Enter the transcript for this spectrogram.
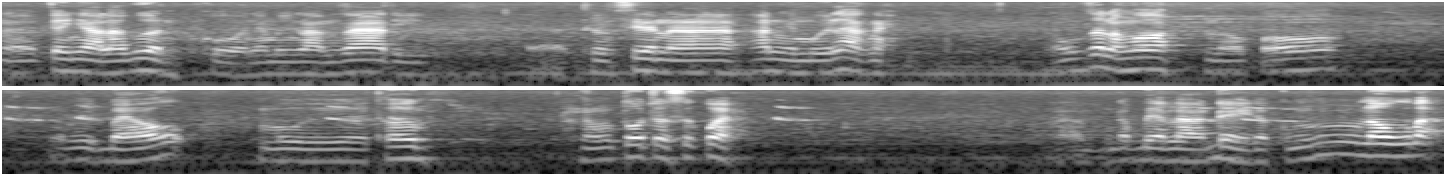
ờ, cây nhà lá vườn của nhà mình làm ra thì ờ, thường xuyên à, ăn cái muối lạc này. Nó cũng rất là ngon, nó có vị béo, mùi thơm, nó cũng tốt cho sức khỏe đặc biệt là để được cũng lâu các bạn.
